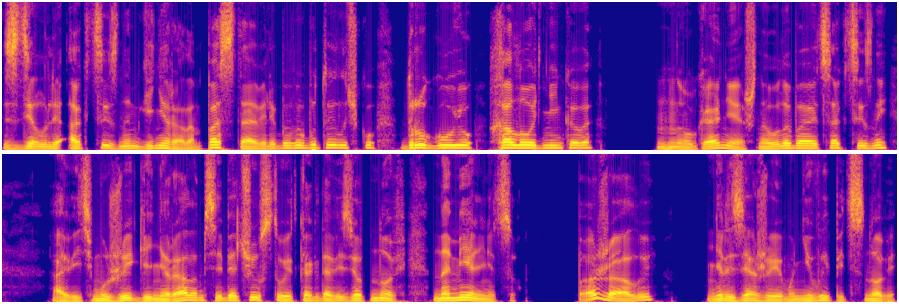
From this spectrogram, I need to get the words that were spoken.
сделали акцизным генералом, поставили бы вы бутылочку, другую, холодненького. Ну, конечно, улыбается акцизный. А ведь мужик генералом себя чувствует, когда везет новь на мельницу. Пожалуй, Нельзя же ему не выпить снове,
